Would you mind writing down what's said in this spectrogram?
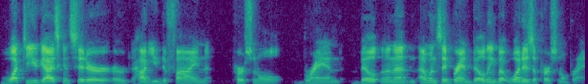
what do you guys consider or how do you define personal brand build and i wouldn't say brand building but what is a personal brand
